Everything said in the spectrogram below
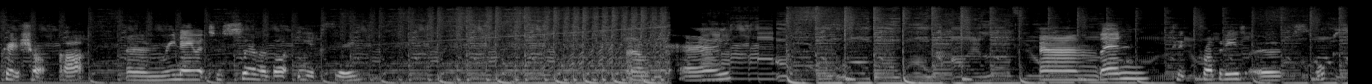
create a shortcut and rename it to server.exe. Okay and then click properties oops oops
